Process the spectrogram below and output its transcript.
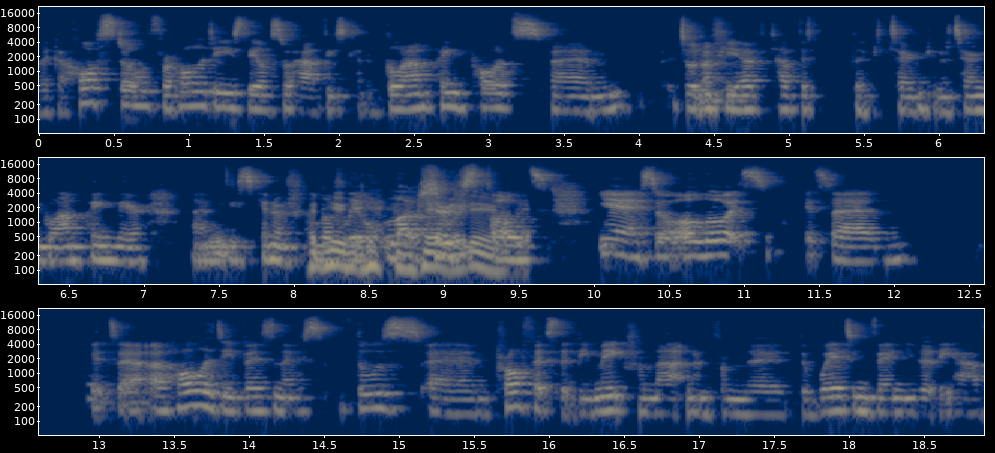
like a hostel for holidays. They also have these kind of glamping pods. Um, don't know if you have to have the the term kind of term glamping there, and um, these kind of I lovely do, luxury yeah, pods. Yeah, so although it's it's a um, it's a, a holiday business. Those um, profits that they make from that and from the, the wedding venue that they have,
